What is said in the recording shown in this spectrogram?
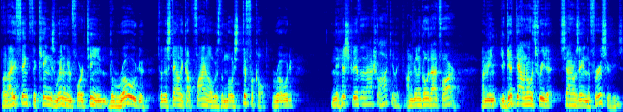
but I think the Kings winning in 14, the road to the Stanley Cup final was the most difficult road in the history of the National Hockey League. I'm going to go that far. I mean, you get down 0-3 to San Jose in the first series.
